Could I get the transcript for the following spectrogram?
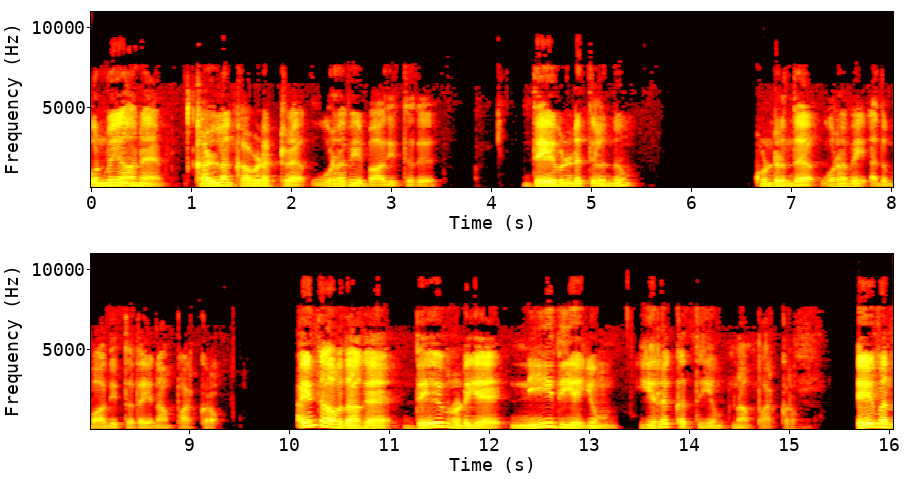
உண்மையான கள்ளங்கவடற்ற உறவை பாதித்தது. தேவனிடத்திலிருந்தும் கொண்டிருந்த உறவை அது பாதித்ததை நாம் பார்க்கிறோம். ஐந்தாவதாக தேவனுடைய நீதியையும் இரக்கத்தையும் நாம் பார்க்கிறோம். தேவன்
